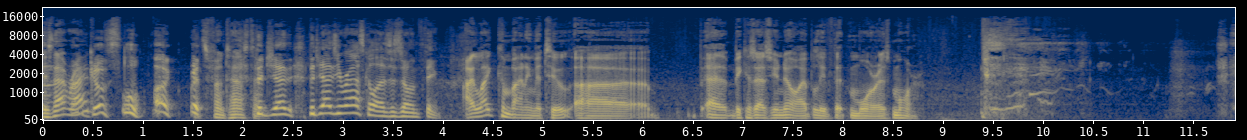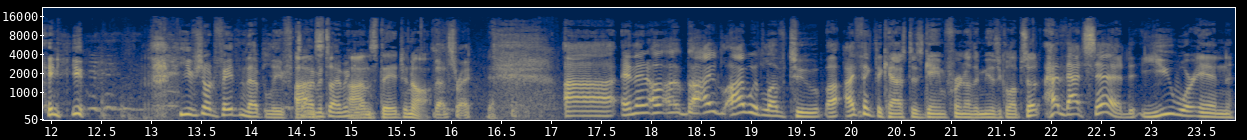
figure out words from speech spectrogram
Is that right? goes along with That's fantastic. the Jazzy, the Jazzy Rascal has his own theme. I like combining the two uh, uh, because, as you know, I believe that more is more. And you you've shown faith in that belief time on, and time again. on stage and off. That's right. Uh, and then uh, I, I would love to. Uh, I think the cast is game for another musical episode. That said, you were in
